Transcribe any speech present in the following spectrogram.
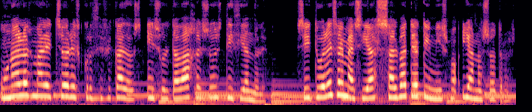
Uno de los malhechores crucificados insultaba a Jesús diciéndole, Si tú eres el Mesías, sálvate a ti mismo y a nosotros.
